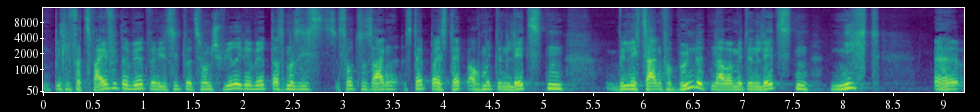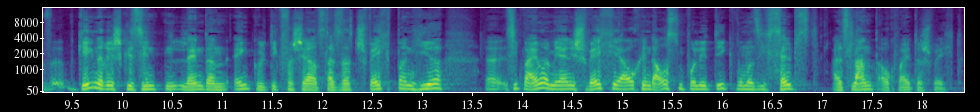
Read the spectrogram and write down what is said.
ein bisschen verzweifelter wird, wenn die Situation schwieriger wird, dass man sich sozusagen Step by Step auch mit den letzten, will nicht sagen Verbündeten, aber mit den letzten nicht äh, gegnerisch gesinnten Ländern endgültig verscherzt. Also das schwächt man hier, äh, sieht man einmal mehr eine Schwäche auch in der Außenpolitik, wo man sich selbst als Land auch weiter schwächt.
